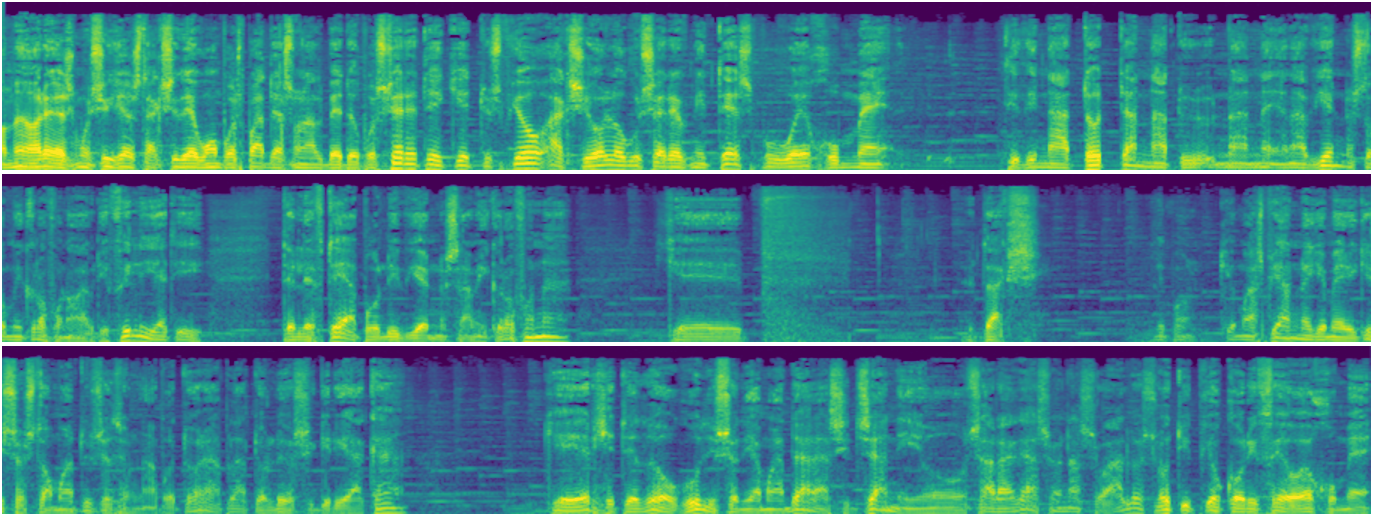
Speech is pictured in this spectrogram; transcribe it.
Λοιπόν, με ωραίες μουσικές ταξιδεύουμε όπως πάντα στον Αλμπέντο, όπως ξέρετε, και τους πιο αξιόλογους ερευνητές που έχουμε τη δυνατότητα να, του, να, να, βγαίνουν στο μικρόφωνο από τη φίλη, γιατί τελευταία πολύ βγαίνουν στα μικρόφωνα και. εντάξει. Λοιπόν, και μας πιάνουν και μερικοί στο στόμα τους, δεν θέλω να πω τώρα, απλά το λέω συγκυριακά. Και έρχεται εδώ ο Γούδης, ο Διαμαντάρας, η Τζάνη, ο Σαραγάς, ο ένας ο άλλος, ό,τι πιο κορυφαίο έχουμε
